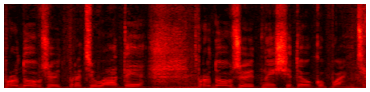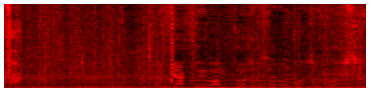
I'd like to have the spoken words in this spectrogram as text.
продовжують працювати, продовжують нищити окупантів. Дякую вам теж за роботу, хлопці.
